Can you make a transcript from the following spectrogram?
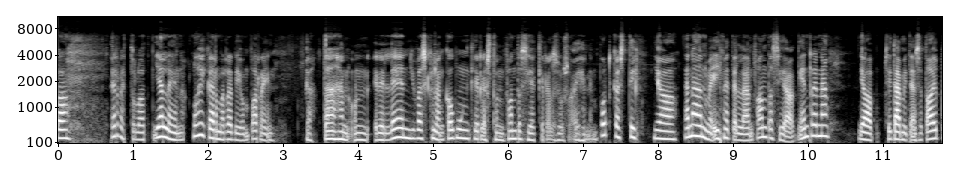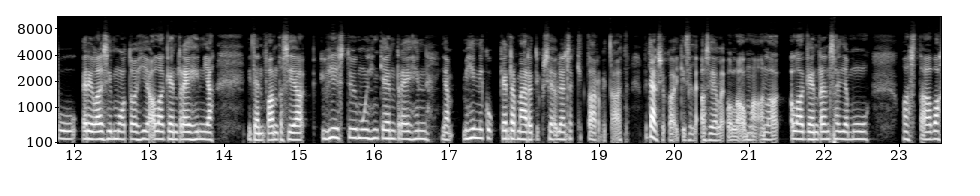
Moikka! Tervetuloa jälleen Lohikärmä-radion pariin. Ja tämähän on edelleen Jyväskylän kaupunginkirjaston fantasiakirjallisuusaiheinen podcasti. Ja tänään me ihmetellään fantasiaa genrenä ja sitä, miten se taipuu erilaisiin muotoihin ja alagenreihin ja miten fantasia yhdistyy muihin genreihin ja mihin niin genremäärityksiä yleensäkin tarvitaan. Että pitääkö joka ikiselle asialle olla oma ala- alagenrensä ja muu vastaava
